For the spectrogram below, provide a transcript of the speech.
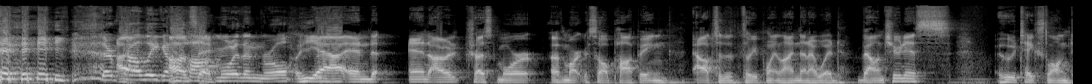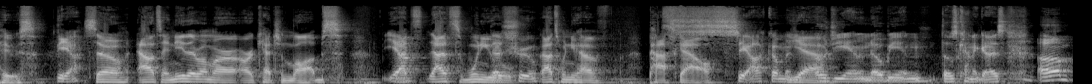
They're probably gonna would pop say- more than roll. yeah, and and I would trust more of Marc Gasol popping out to the three point line than I would Valanciunas, who takes long twos. Yeah. So I would say neither of them are, are catching lobs. Yeah. that's that's when you That's true. That's when you have Pascal. Siakam and Yeah. OG Anunoby and those kind of guys. Um,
